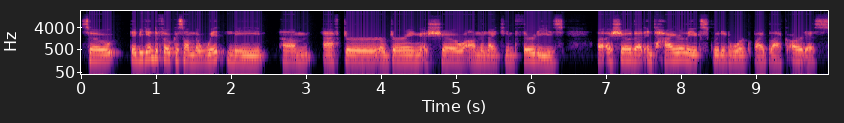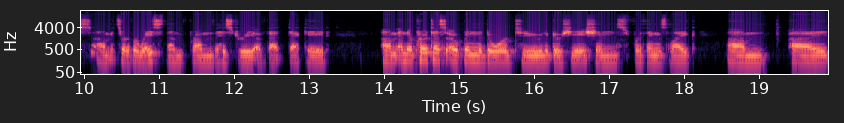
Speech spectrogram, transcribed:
So they begin to focus on the Whitney um, after or during a show on the 1930s, uh, a show that entirely excluded work by Black artists. Um, it sort of erased them from the history of that decade. Um, and their protests opened the door to negotiations for things like um, uh,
